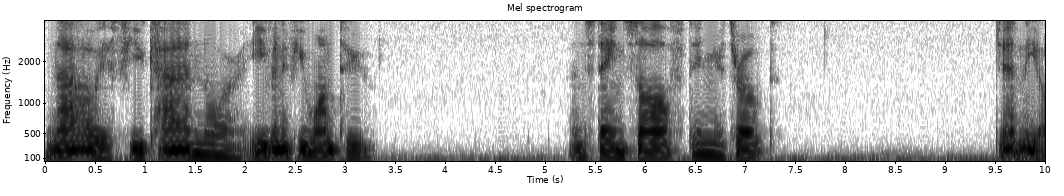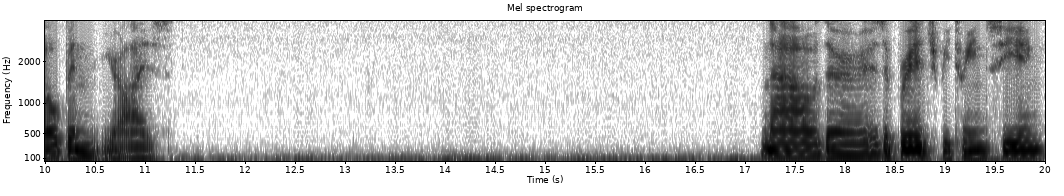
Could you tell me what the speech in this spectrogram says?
Now, if you can, or even if you want to, and staying soft in your throat, gently open your eyes. Now there is a bridge between seeing,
